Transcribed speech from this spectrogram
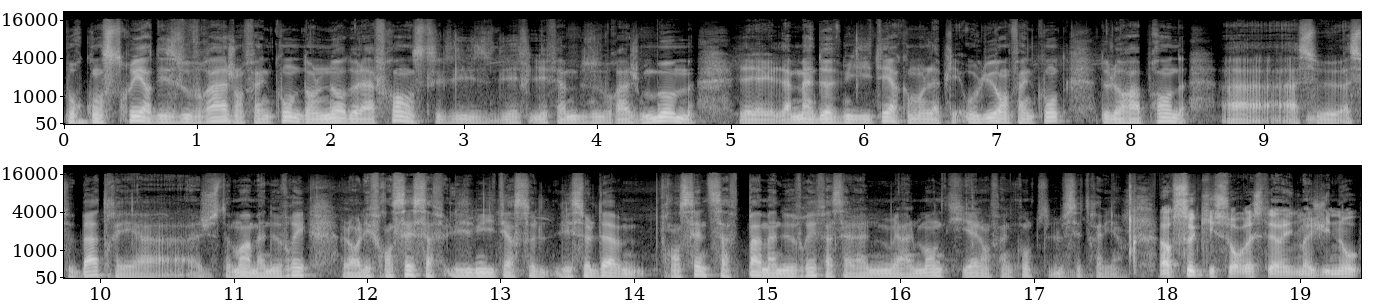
pour construire des ouvrages en fin de compte dans le nord de la France, les, fameux ouvrages MOM, la main d'œuvre militaire, comme on l'appelait, au lieu en fin de compte de leur apprendre à se, battre et à, justement à manœuvrer. Alors les Français, les militaires, les soldats français ne savent pas manœuvrer face à l'armée allemande qui, elle, en fin de compte, le sait très bien. Alors ceux qui sont restés à Maginot,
